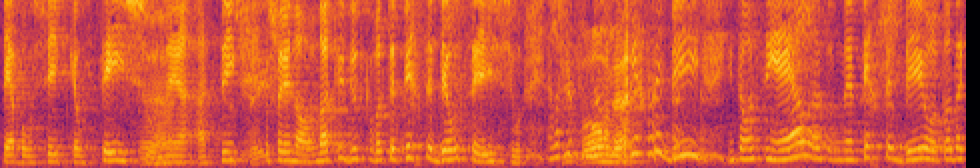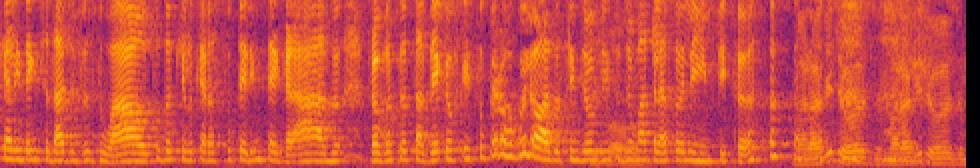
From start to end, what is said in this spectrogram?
pebble shape, que é o seixo, é, né, assim. Seixo. Eu falei, não, não acredito que você percebeu o seixo. Ela que falou assim, não, né? eu percebi. Então, assim, ela né, percebeu toda aquela identidade visual, tudo aquilo que era super integrado, para você saber que eu fiquei super orgulhosa, assim, de ouvir isso de uma atleta olímpica. Maravilhoso, maravilhoso.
